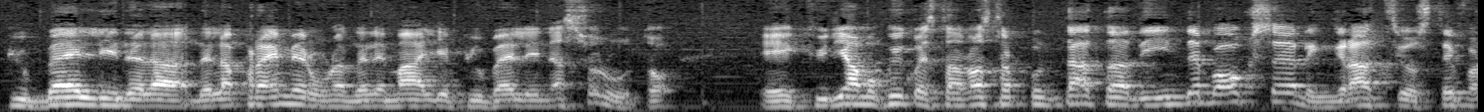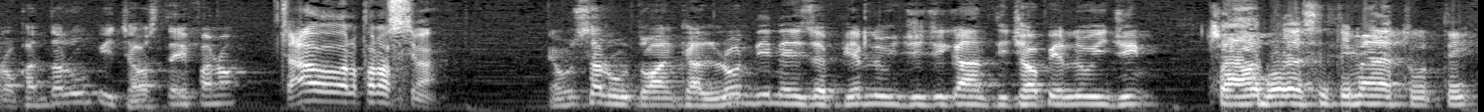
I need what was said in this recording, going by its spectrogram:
più belli della, della Premier, una delle maglie più belle in assoluto. E chiudiamo qui questa nostra puntata di In The Box. Ringrazio Stefano Cantalupi. Ciao Stefano. Ciao, alla prossima. E un saluto anche al londinese Pierluigi Giganti. Ciao Pierluigi. Ciao, buona settimana a tutti.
